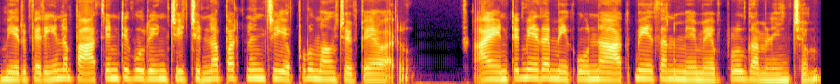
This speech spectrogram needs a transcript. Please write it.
మీరు పెరిగిన పాతింటి గురించి చిన్నప్పటి నుంచి ఎప్పుడు మాకు చెప్పేవారు. ఆ ఇంటి మీద మీకు ఉన్న ఆత్మీయతను మేము ఎప్పుడూ గమనించాం.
